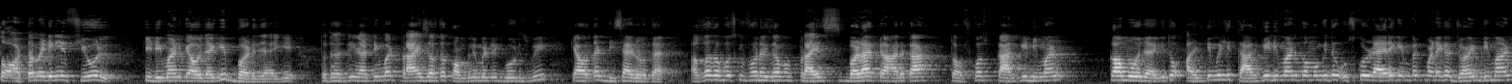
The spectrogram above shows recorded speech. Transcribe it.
तो ऑटोमेटिकली फ्यूल की डिमांड क्या हो जाएगी? बढ़ जाएगी। तो nothing but price of the complementary goods भी क्या होता है? डिसाइड होता है। अगर सपोज़ कि फॉर एग्ज़ाम्पल प्राइस बढ़ा कार का तो ऑफकोर्स कार की डिमांड कम हो जाएगी। तो अल्टीमेटली कार की डिमांड कम होगी तो उसको डायरेक्ट इंपैक्ट पड़ेगा। जॉइंट डिमांड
